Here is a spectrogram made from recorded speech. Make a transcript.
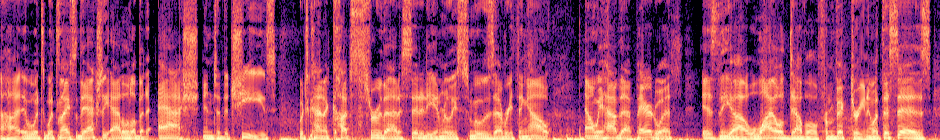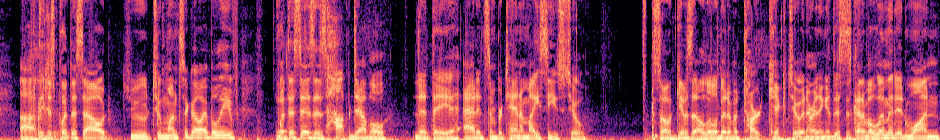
Uh, it what's, what's nice is they actually add a little bit of ash into the cheese, which kind of cuts through that acidity and really smooths everything out. And we have that paired with is the uh, Wild Devil from Victory. Now, what this is, uh, they just put this out two two months ago, I believe. What this is is Hop Devil that they added some Brettanomyces to. So it gives it a little bit of a tart kick to it and everything. This is kind of a limited one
